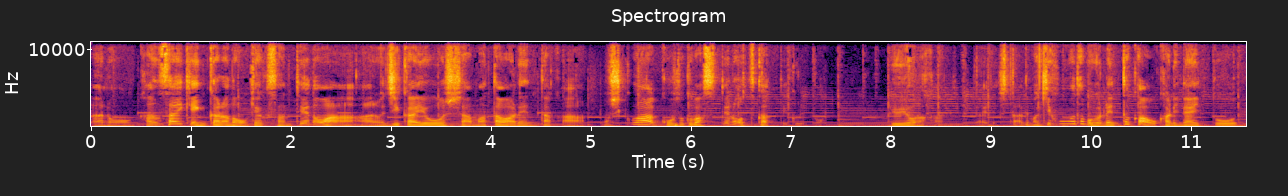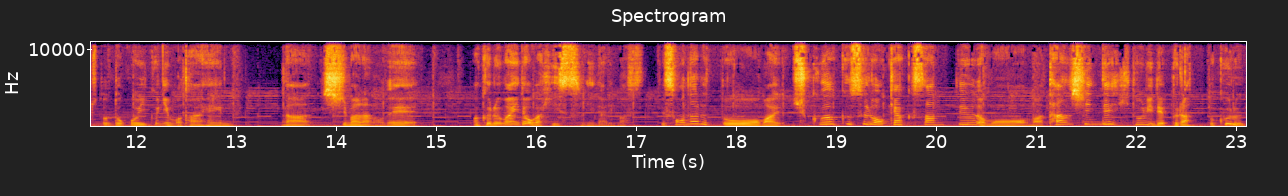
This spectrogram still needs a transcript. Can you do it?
あの、関西圏からのお客さんっていうのは、あの、自家用車またはレンタカー、もしくは高速バスっていうのを使ってくるというような感じみたいでした。で、まあ基本は多分レンタカーを借りないと、ちょっとどこ行くにも大変な島なので、まあ、車移動が必須になります。でそうなると、まあ、宿泊するお客さんっていうのも、まあ、単身で一人でプラッと来る、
